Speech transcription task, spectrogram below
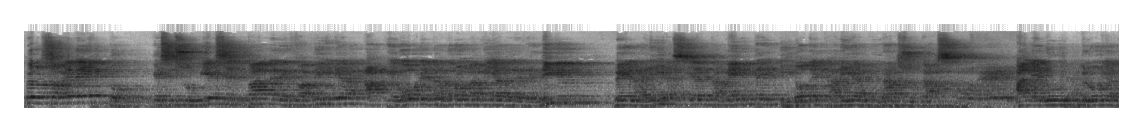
Pero sabed esto, que si supiese el padre de familia a qué hora el ladrón había de venir, velaría ciertamente y no dejaría minar su casa. Aleluya, gloria a Dios.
